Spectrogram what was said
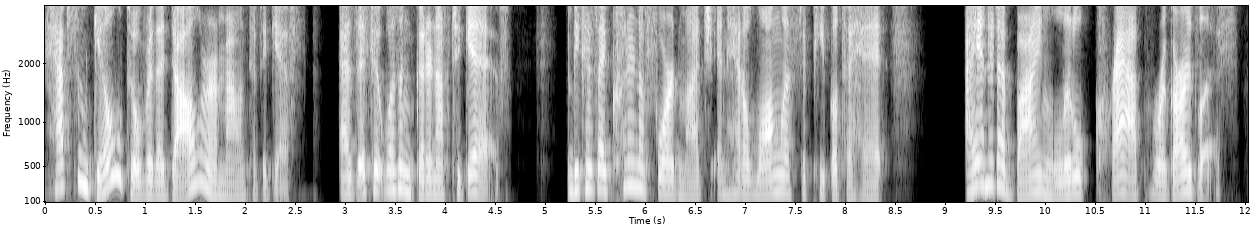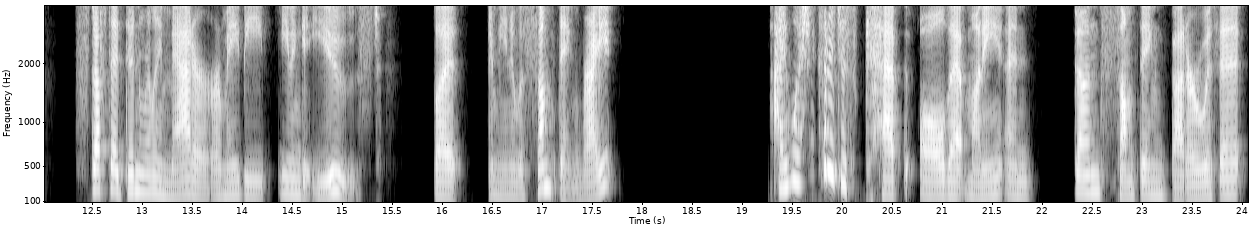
have some guilt over the dollar amount of a gift, as if it wasn't good enough to give. Because I couldn't afford much and had a long list of people to hit, I ended up buying little crap regardless. Stuff that didn't really matter or maybe even get used. But I mean, it was something, right? I wish I could have just kept all that money and done something better with it.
